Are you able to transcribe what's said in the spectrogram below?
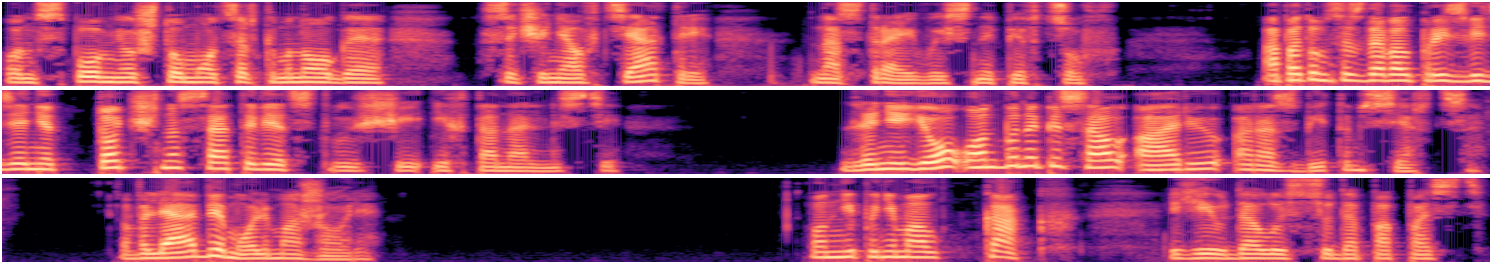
Он вспомнил, что Моцарт многое сочинял в театре, настраиваясь на певцов — а потом создавал произведения, точно соответствующие их тональности. Для нее он бы написал арию о разбитом сердце в ля-бемоль-мажоре. Он не понимал, как ей удалось сюда попасть,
